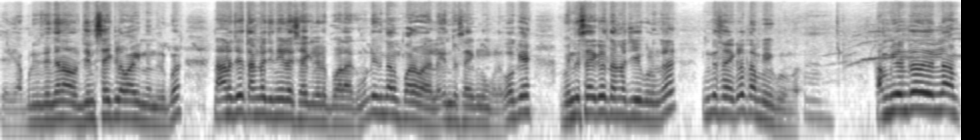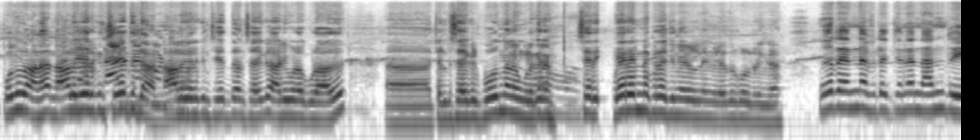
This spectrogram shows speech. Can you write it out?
சரி அப்படி செஞ்சால் நான் ஒரு ஜென் சைக்கிளை வாங்கிட்டு வந்திருப்பேன். நான் சரி தங்கச்சி நீல சைக்கிள் எடுத்து பழக்க முடியும் இருந்தாலும் பரவாயில்ல இந்த சைக்கிள் உங்களுக்கு ஓகே அப்போ இந்த சைக்கிளை தங்கச்சிக்கு கொடுங்க இந்த சைக்கிளை தம்பிக்கு கொடுங்க. தம்பின்றது எல்லாம் பொதுதானே நாலு பேருக்கும் சேர்த்து தான் நாலு பேருக்கும் சேர்த்து தான் சைக்கிள் அடிவிடக்கூடாது ரெண்டு சைக்கிள் போதும் தானே உங்களுக்கு? சரி வேறு என்ன பிரச்சனைகள் நீங்கள் எதிர்கொள்கிறீங்க வேற என்ன பிரச்சனை? நன்றி.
